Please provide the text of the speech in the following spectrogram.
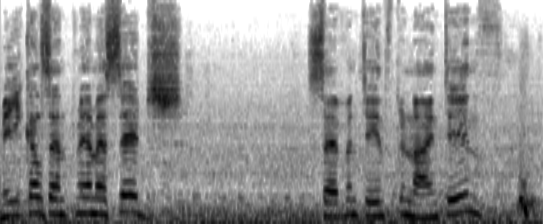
Mikael sent me a message. 17th to 19th.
